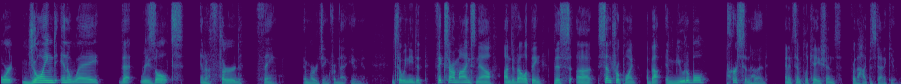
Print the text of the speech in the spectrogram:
or joined in a way that results in a third thing emerging from that union. And so we need to fix our minds now on developing this uh, central point about immutable personhood and its implications for the hypostatic union.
